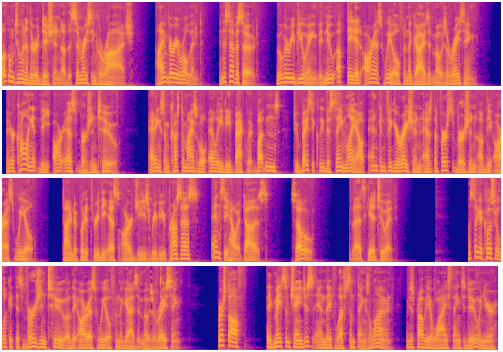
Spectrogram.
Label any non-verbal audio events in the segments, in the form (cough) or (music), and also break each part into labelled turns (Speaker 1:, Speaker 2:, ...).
Speaker 1: Welcome to another edition of the Sim Racing Garage. I am Barry Rowland. In this episode, we'll be reviewing the new updated RS wheel from the guys at Moza Racing. They are calling it the RS version 2, adding some customizable LED backlit buttons to basically the same layout and configuration as the first version of the RS wheel. Time to put it through the SRG's review process and see how it does. So, let's get to it. Let's take a closer look at this version 2 of the RS wheel from the guys at Moza Racing. First off, they've made some changes and they've left some things alone, which is probably a wise thing to do when you're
